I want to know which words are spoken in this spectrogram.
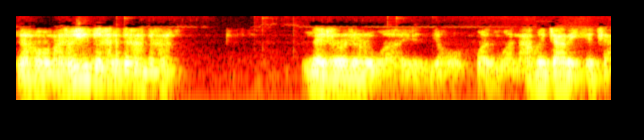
然后我妈说：“你别看了，别看了，别看了。”那时候就是我有我我拿回家里一些钱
